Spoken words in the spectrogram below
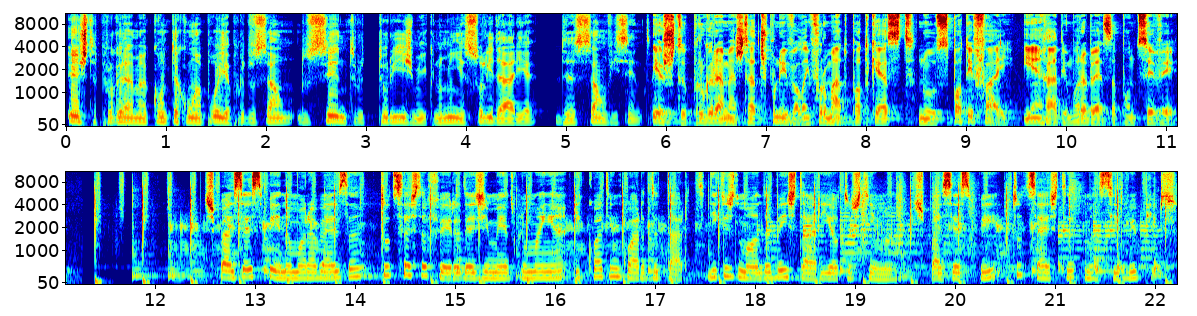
Este programa conta com apoio à produção do Centro de Turismo e Economia Solidária de São Vicente. Este programa está disponível em formato podcast no Spotify e em radiomorabeza.cv. Espaço SP na Morabeza, tudo sexta-feira, 10 e meia pela manhã e 4 e um quarto da tarde. Dicas de moda, bem-estar e autoestima. Espaço SP, tudo sexta, na Silvia Pires.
